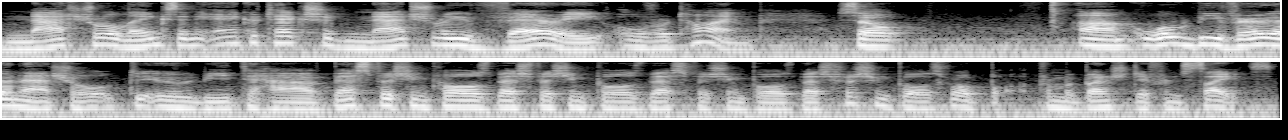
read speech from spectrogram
natural links, then the anchor text should naturally vary over time. So, um, what would be very unnatural to, it would be to have best fishing poles, best fishing poles, best fishing poles, best fishing poles from a, from a bunch of different sites.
